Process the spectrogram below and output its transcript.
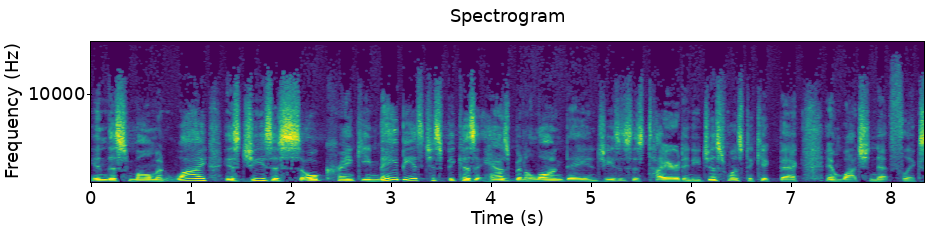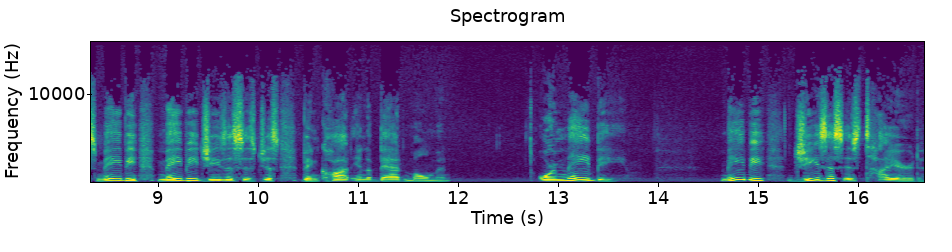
in this moment? Why is Jesus so cranky? Maybe it's just because it has been a long day and Jesus is tired and he just wants to kick back and watch Netflix. Maybe, maybe Jesus has just been caught in a bad moment. Or maybe, Maybe Jesus is tired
